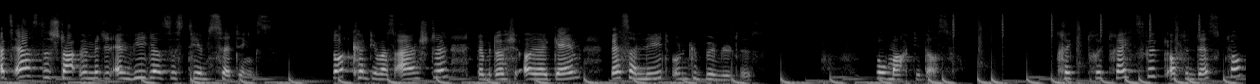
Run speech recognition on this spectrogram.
Als erstes starten wir mit den Nvidia System Settings. Dort könnt ihr was einstellen, damit euch euer Game besser lädt und gebündelt ist. So macht ihr das. Drückt, drückt Rechtsklick auf den Desktop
